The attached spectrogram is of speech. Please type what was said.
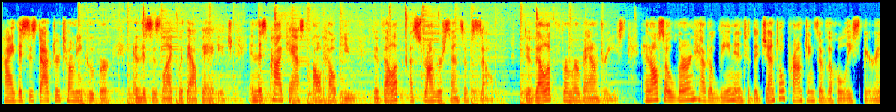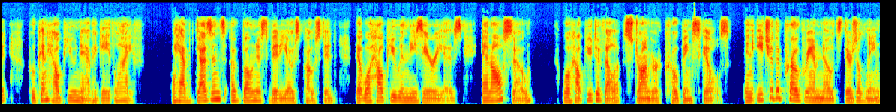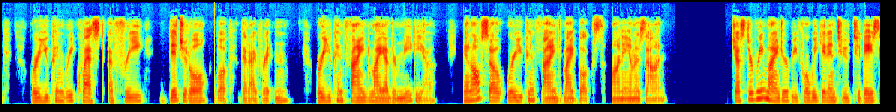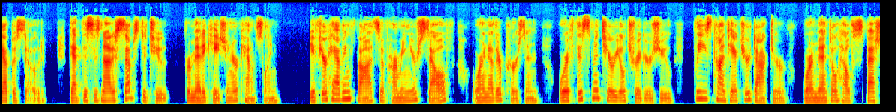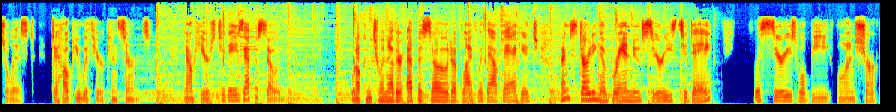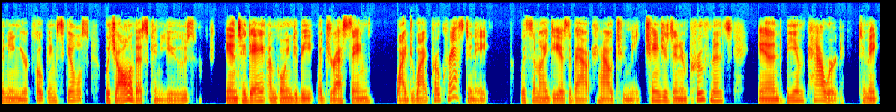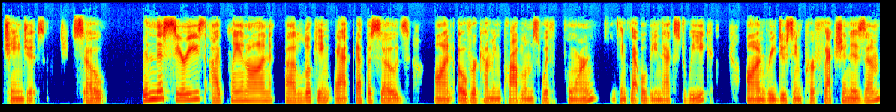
Hi, this is Dr. Toni Cooper, and this is Life Without Baggage. In this podcast, I'll help you develop a stronger sense of self, develop firmer boundaries, and also learn how to lean into the gentle promptings of the Holy Spirit who can help you navigate life. I have dozens of bonus videos posted that will help you in these areas and also will help you develop stronger coping skills. In each of the program notes, there's a link where you can request a free digital book that I've written, where you can find my other media, and also where you can find my books on Amazon. Just a reminder before we get into today's episode that this is not a substitute for medication or counseling. If you're having thoughts of harming yourself or another person, or if this material triggers you, please contact your doctor or a mental health specialist to help you with your concerns. Now, here's today's episode. Welcome to another episode of Life Without Baggage. I'm starting a brand new series today. This series will be on sharpening your coping skills, which all of us can use. And today I'm going to be addressing why do I procrastinate with some ideas about how to make changes and improvements and be empowered to make changes. So, in this series, I plan on uh, looking at episodes on overcoming problems with porn. I think that will be next week. On reducing perfectionism,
